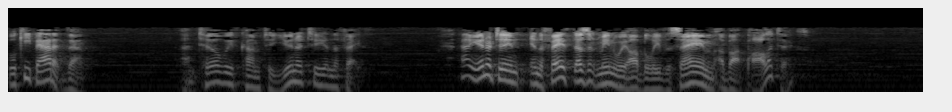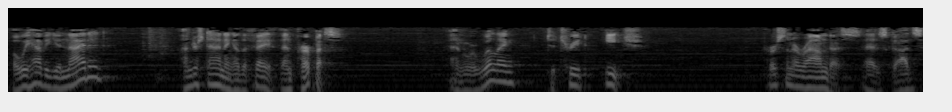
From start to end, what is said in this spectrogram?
We'll keep at it then until we've come to unity in the faith. Now, unity in the faith doesn't mean we all believe the same about politics, but we have a united understanding of the faith and purpose. And we're willing to treat each person around us as God's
